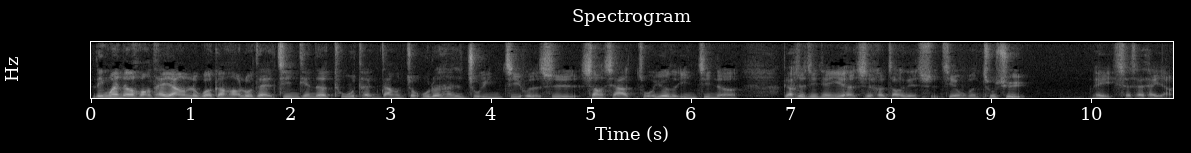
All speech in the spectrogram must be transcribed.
另外呢，黄太阳如果刚好落在今天的图腾当中，无论它是主印记或者是上下左右的印记呢，表示今天也很适合找点时间，我们出去，哎，晒晒太阳，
